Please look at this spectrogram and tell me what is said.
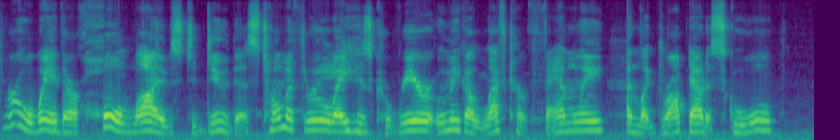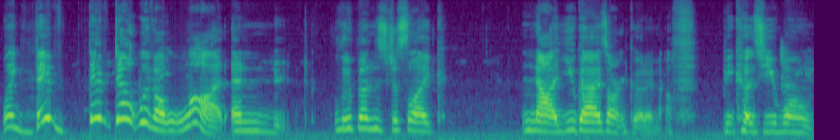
threw away their whole lives to do this. Toma threw away his career, Umika left her family and like dropped out of school. Like they've they've dealt with a lot and Lupin's just like nah, you guys aren't good enough because you won't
